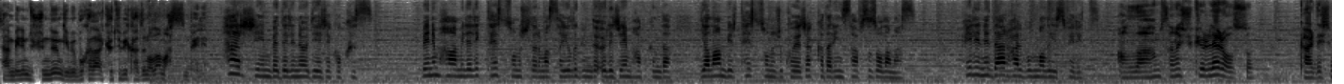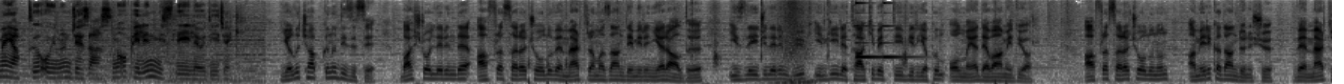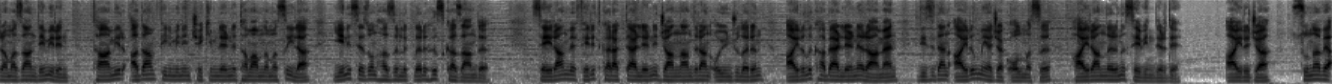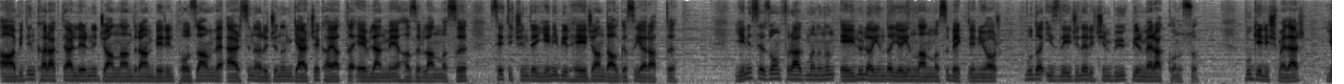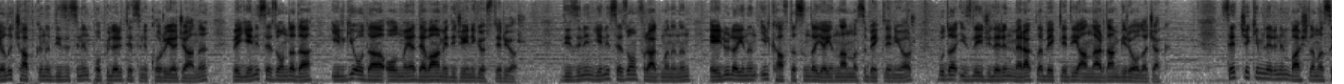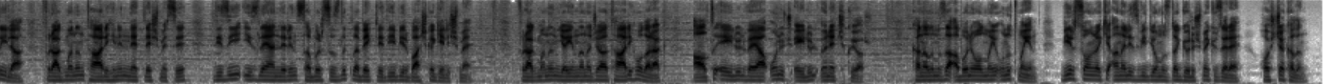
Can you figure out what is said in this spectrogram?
Sen benim düşündüğüm gibi bu kadar kötü bir kadın olamazsın Pelin. Her şeyin bedelini ödeyecek o kız. Benim hamilelik test sonuçlarıma sayılı günde öleceğim hakkında yalan bir test sonucu koyacak kadar insafsız olamaz. Pelin'i derhal bulmalıyız Ferit. Allah'ım sana şükürler olsun. Kardeşime yaptığı oyunun cezasını o Pelin misliğiyle ödeyecek. Yalı Çapkını dizisi başrollerinde Afra Saraçoğlu ve Mert Ramazan Demir'in yer aldığı, izleyicilerin büyük ilgiyle takip ettiği bir yapım olmaya devam ediyor. Afra Saraçoğlu'nun Amerika'dan dönüşü ve Mert Ramazan Demir'in Tamir Adam filminin çekimlerini tamamlamasıyla yeni sezon hazırlıkları hız kazandı. Seyran ve Ferit karakterlerini canlandıran oyuncuların ayrılık haberlerine rağmen diziden ayrılmayacak olması hayranlarını sevindirdi. Ayrıca Suna ve Abidin karakterlerini canlandıran Beril Pozan ve Ersin Arıcı'nın gerçek hayatta evlenmeye hazırlanması set içinde yeni bir heyecan dalgası yarattı. Yeni sezon fragmanının Eylül ayında yayınlanması bekleniyor. Bu da izleyiciler için büyük bir merak konusu. Bu gelişmeler Yalı Çapkını dizisinin popülaritesini koruyacağını ve yeni sezonda da ilgi odağı olmaya devam edeceğini gösteriyor. Dizinin yeni sezon fragmanının Eylül ayının ilk haftasında yayınlanması bekleniyor. Bu da izleyicilerin merakla beklediği anlardan biri olacak. Set çekimlerinin başlamasıyla fragmanın tarihinin netleşmesi, diziyi izleyenlerin sabırsızlıkla beklediği bir başka gelişme. Fragmanın yayınlanacağı tarih olarak 6 Eylül veya 13 Eylül öne çıkıyor. Kanalımıza abone olmayı unutmayın. Bir sonraki analiz videomuzda görüşmek üzere. Hoşçakalın.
